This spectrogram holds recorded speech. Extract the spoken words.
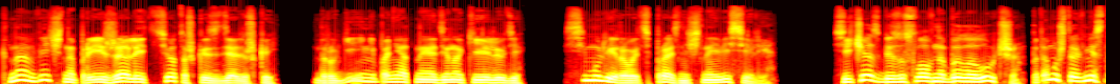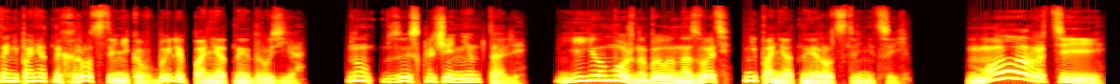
К нам вечно приезжали тетушка с дядюшкой, другие непонятные одинокие люди, симулировать праздничное веселье. Сейчас, безусловно, было лучше, потому что вместо непонятных родственников были понятные друзья. Ну, за исключением Талли. Ее можно было назвать непонятной родственницей. «Морти!»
